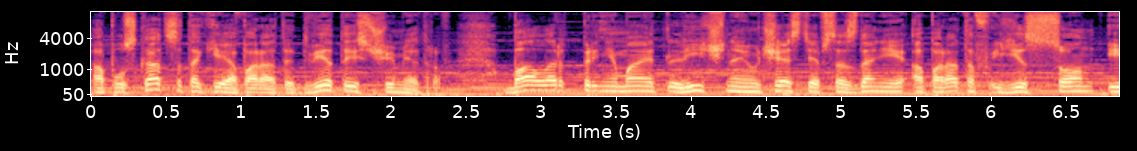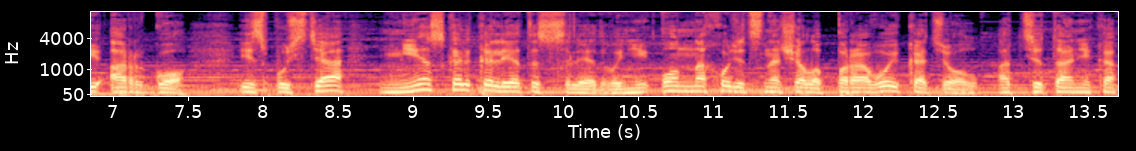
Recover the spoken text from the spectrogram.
опускаться такие аппараты, 2000 метров. Баллард принимает личное участие в создании аппаратов Ессон и Арго. И спустя несколько лет исследований он находит сначала паровой котел от «Титаника»,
